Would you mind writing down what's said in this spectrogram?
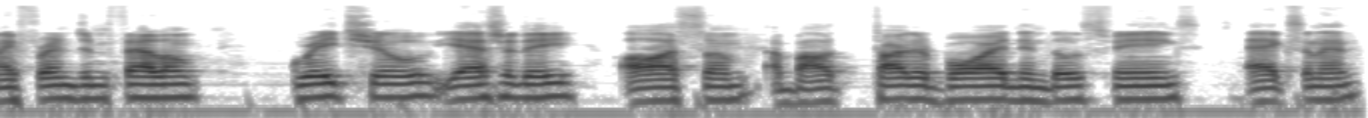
my friend Jimmy Fallon, great show yesterday, awesome, about Tyler Boyd and those things, excellent.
